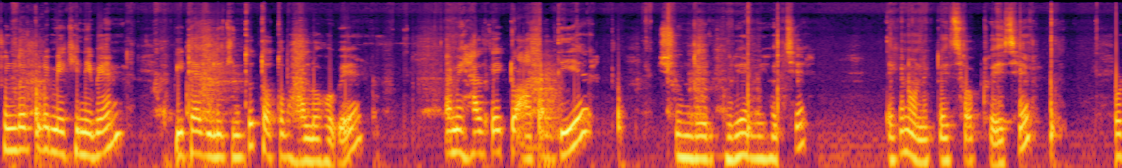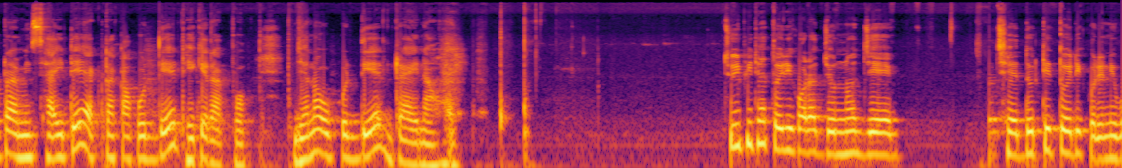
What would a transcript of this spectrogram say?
সুন্দর করে মেখে নেবেন, পিঠাগুলি কিন্তু তত ভালো হবে। আমি হালকা একটু আটা দিয়ে সুন্দর করে আমি হচ্ছে, দেখেন অনেকটাই সফট হয়েছে। ওটা আমি সাইডে একটা কাপড় দিয়ে ঢেকে রাখব, যেন উপর দিয়ে ড্রাই না হয়। চুই পিঠা তৈরি করার জন্য যে হচ্ছে দুধটি তৈরি করে নিব,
